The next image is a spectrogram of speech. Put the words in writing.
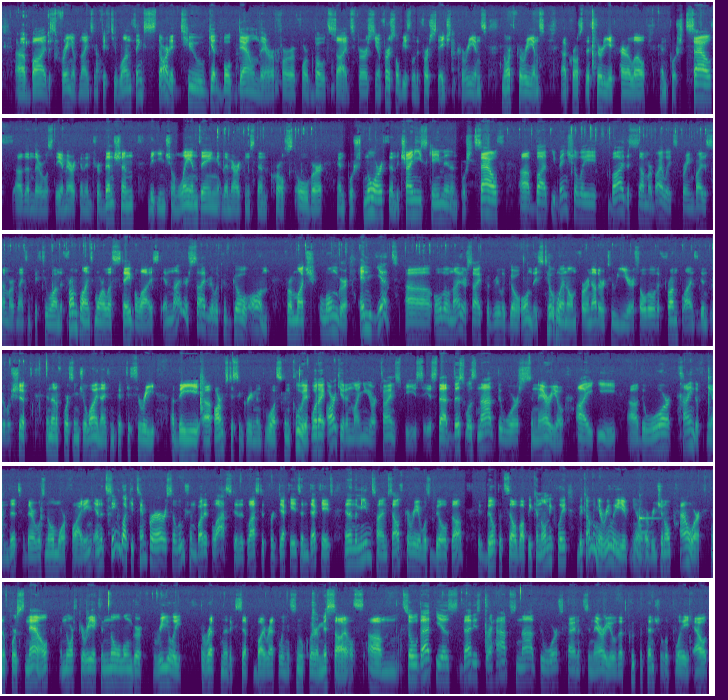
by the spring of 1951, things started to get bogged down there for for both sides. First, you know, first obviously the first stage, the Koreans, North Koreans, across the 38th parallel and pushed south. Uh, then there was the American intervention, the Incheon landing. The Americans then crossed over and pushed north. Then the Chinese came in and pushed south. Uh, but eventually, by the summer, by late spring, by the summer of 1951, the front lines more or less stabilized, and neither side really could go on for much longer. And yet, uh, although neither side could really go on, they still went on for another two years, although the front lines didn't really shift. And then, of course, in July 1953, the uh, armistice agreement was concluded. What I argued in my New York Times piece is that this was not the worst scenario, i.e., uh, the war kind of ended. There was no more fighting, and it seemed like a temporary solution, but it lasted. It lasted for decades and decades. And in the meantime, South Korea was built up. It built itself up economically, becoming a really, you know, a regional power. And of course, now North Korea can no longer really threaten it except by rattling its nuclear missiles. Um, so that is that is perhaps not the worst kind of scenario that could potentially play out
